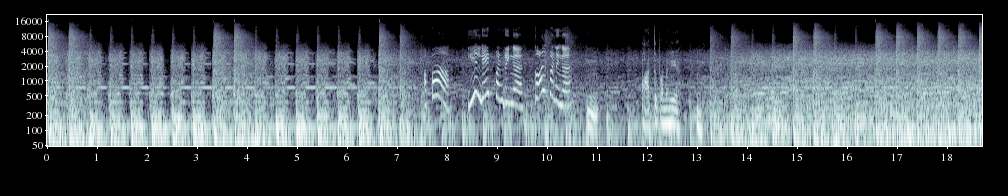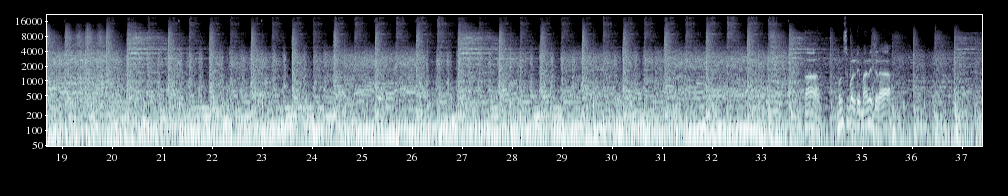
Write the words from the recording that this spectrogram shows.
அப்பா ஏன் லேட் பண்றீங்க? கால் பண்ணுங்க. ம். பார்த்து பண்ணுங்கய்யா. ம். முனிசிபாலிட்டி மேனேஜரா?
